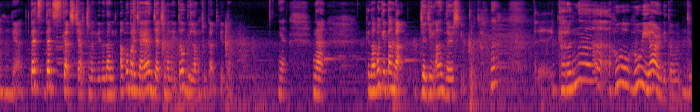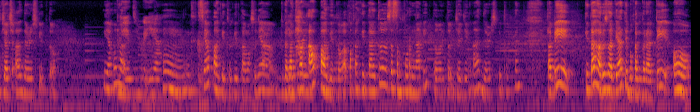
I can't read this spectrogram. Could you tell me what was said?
Mhm. ya that's that's God's judgment gitu dan aku percaya judgment itu to God gitu ya nah kenapa kita nggak judging others gitu karena karena who who we are gitu to judge others gitu. Ya aku nggak Iya juga iya. hmm, siapa gitu kita maksudnya dengan Itu hak apa gitu? Apakah kita itu sesempurna itu untuk judging others gitu kan? Tapi kita harus hati-hati bukan berarti oh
